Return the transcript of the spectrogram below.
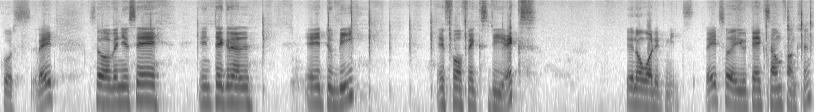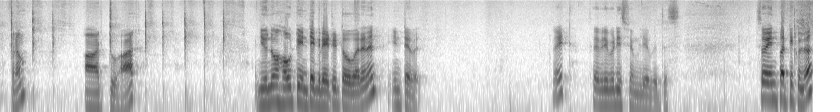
course right. So, when you say integral a to b f of x dx you know what it means right. So, you take some function from r to r and you know how to integrate it over an interval right. So, everybody is familiar with this. So, in particular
